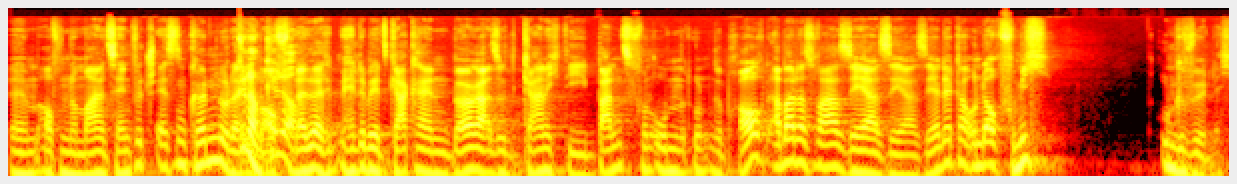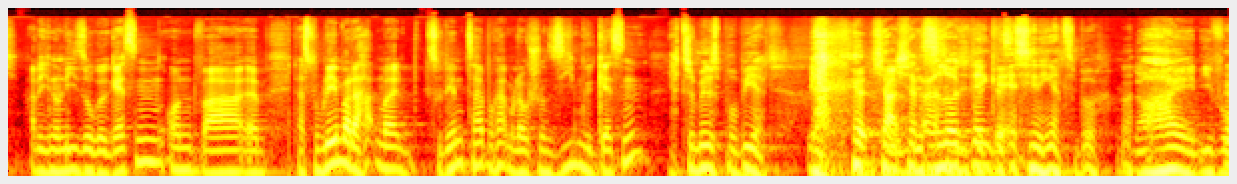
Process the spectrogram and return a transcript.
ähm, auf einem normalen Sandwich essen können. Oder Genau, auf, auch. also hätte man jetzt gar keinen Burger, also gar nicht die Buns von oben und unten gebraucht. Aber das war sehr, sehr, sehr lecker und auch für mich ungewöhnlich. Hatte ich noch nie so gegessen und war, ähm, das Problem war, da hatten wir, zu dem Zeitpunkt hatten wir, glaube ich, schon sieben gegessen. Ja, zumindest probiert. Ja, ich hatte hatte also Leute denken, wir essen hier den ganzen Burger. Nein, Ivo.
